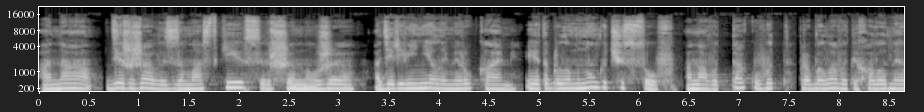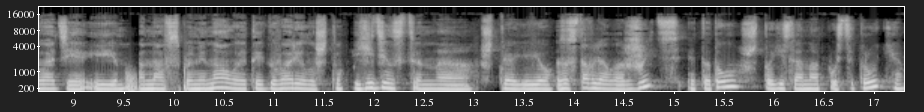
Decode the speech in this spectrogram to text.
она держалась за мостки совершенно уже одеревенелыми руками. И это было много часов. Она вот так вот пробыла в этой холодной воде. И она вспоминала это и говорила, что единственное, что ее заставляло жить, это то, что если она отпустит руки,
